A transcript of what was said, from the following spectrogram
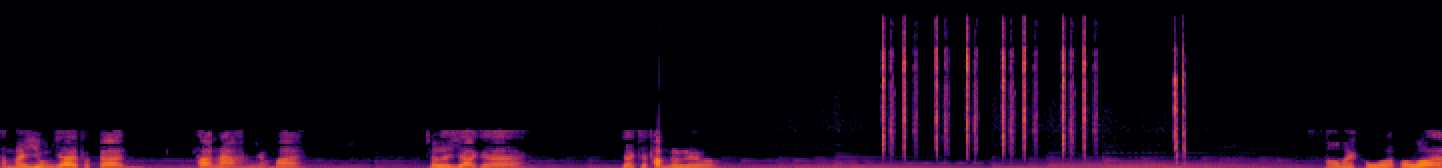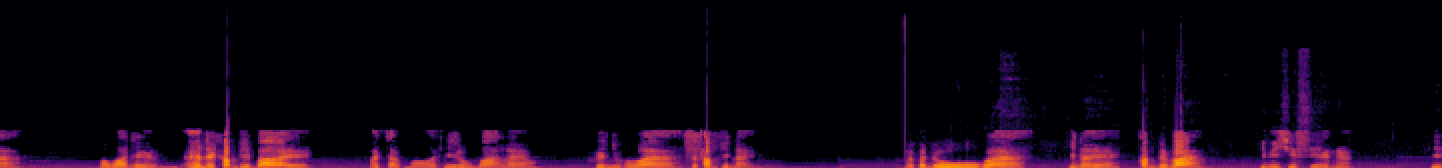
ทำให้ยุ่งยากต่อการทานอาหารอย่างมาก ก็เลยอยากจะ อยากจะทำเร็วๆอ๋อไม่กลัว เพราะว่า เพราะว่าได้ได้คำอธิบายมาจากหมอที่โรงพยาบาลแล้ว ขึ้นอยู่กับว่าจะทำที่ไหน แล้วก็ดูว่าที่ไหนทำไปบ้าง ที่มีชื่อเสียงอะที่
